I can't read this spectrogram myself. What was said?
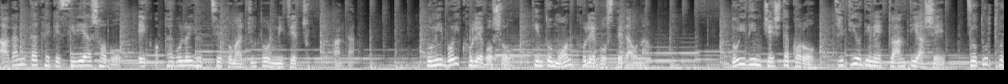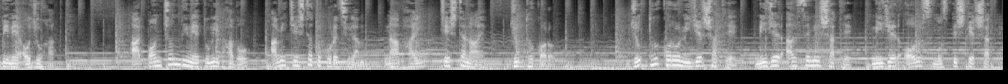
আগামীকা থেকে সিরিয়াস হব এই কথাগুলোই হচ্ছে তোমার জুতোর নিচের ছোট্ট ফাঁকা। তুমি বই খুলে বসো, কিন্তু মন খুলে বসতে দাও না। দুই দিন চেষ্টা করো, তৃতীয় দিনে ক্লান্তি আসে, চতুর্থ দিনে অজুহাত। আর পঞ্চম দিনে তুমি ভাবো, আমি চেষ্টা তো করেছিলাম, না ভাই, চেষ্টা নয়, যুদ্ধ করো। যুদ্ধ করো নিজের সাথে, নিজের আলসেমির সাথে, নিজের অলস মস্তিষ্কের সাথে।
